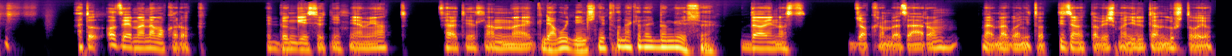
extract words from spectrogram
hát azért, mert nem akarok egy böngészőt nyitni emiatt feltétlen meg. De amúgy nincs nyitva neked egy böngésző? De én azt gyakran bezárom, mert meg van nyitott 15 tab, és mennyi után lusta vagyok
